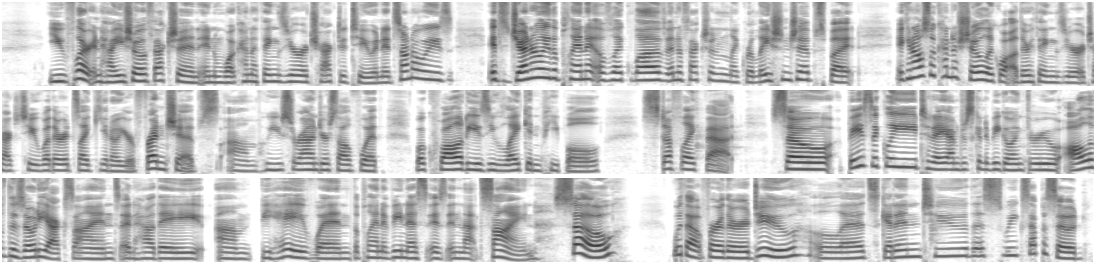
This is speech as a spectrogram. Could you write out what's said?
you flirt and how you show affection and what kind of things you're attracted to. And it's not always it's generally the planet of like love and affection and like relationships, but it can also kind of show like what other things you're attracted to, whether it's like, you know, your friendships, um, who you surround yourself with, what qualities you like in people, stuff like that. So basically, today I'm just going to be going through all of the zodiac signs and how they um, behave when the planet Venus is in that sign. So, without further ado, let's get into this week's episode.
